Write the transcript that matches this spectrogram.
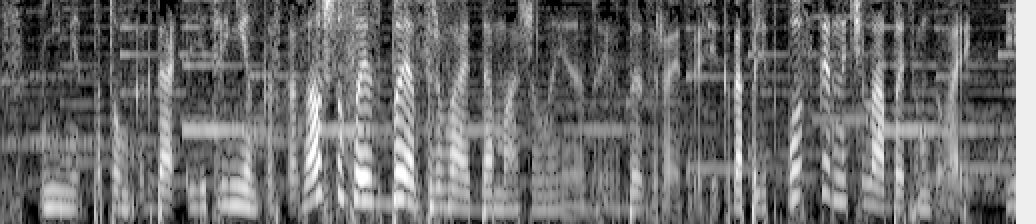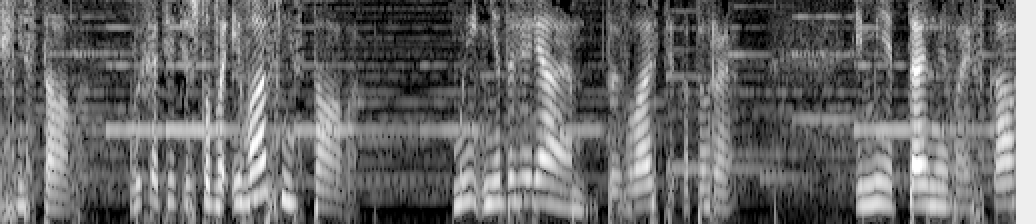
с ними потом, когда Литвиненко сказал, что ФСБ взрывает дома жилые, ФСБ взрывает Россию. Когда Политковская начала об этом говорить, их не стало. Вы хотите, чтобы и вас не стало? Мы не доверяем той власти, которая имеет тайные войска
